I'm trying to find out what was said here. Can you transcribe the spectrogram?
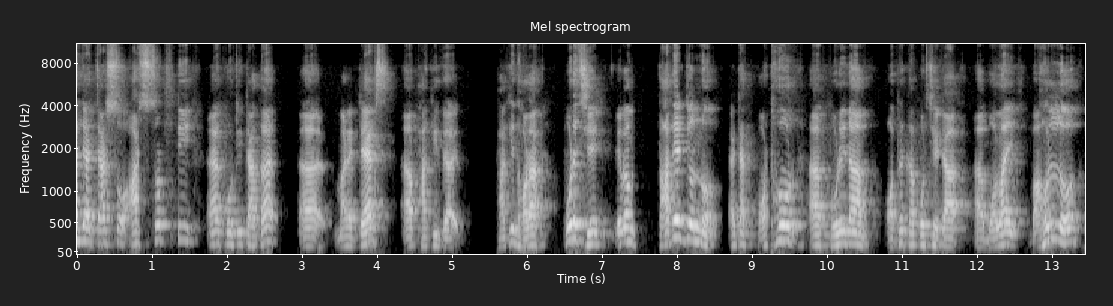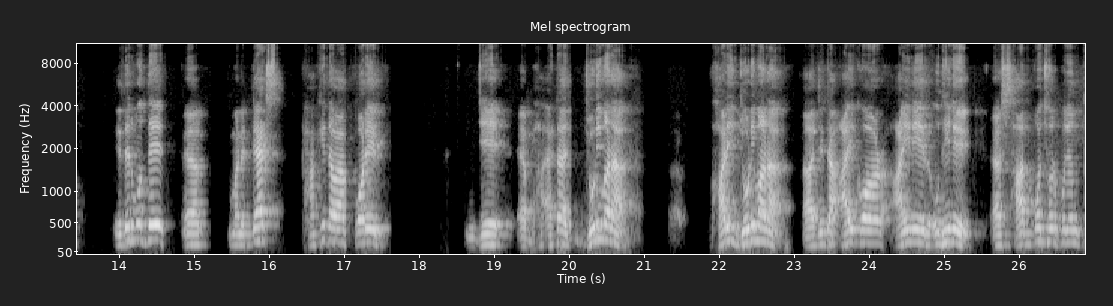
হাজার চারশো আটষট্টি কোটি টাকা মানে ট্যাক্স ফাঁকি ফাঁকি ধরা পড়েছে। এবং তাদের জন্য একটা কঠোর পরিণাম অপেক্ষা করছে এটা বলাই বাহুল্য। এদের মধ্যে মানে ট্যাক্স ফাঁকি দেওয়া করের যে একটা জরিমানা, ভারী জরিমানা যেটা আয়কর আইনের অধীনে সাত বছর পর্যন্ত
